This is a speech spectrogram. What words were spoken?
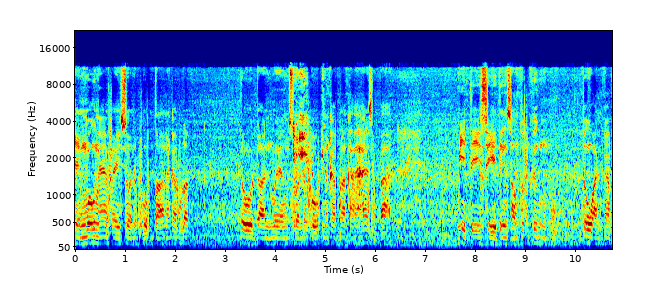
ยังมุ่งหน้าไปสวนภูมิต่อนะครับ รถตู้ดอนเมืองสวนภูมินะครับ ราคา 50 บาท มีตีสี่ถึงสองทุ่มครึ่งทุกวันครับ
